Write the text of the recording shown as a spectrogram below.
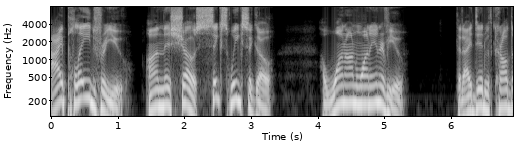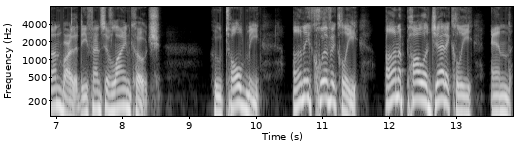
I played for you on this show six weeks ago a one on one interview that I did with Karl Dunbar, the defensive line coach, who told me unequivocally, unapologetically, and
